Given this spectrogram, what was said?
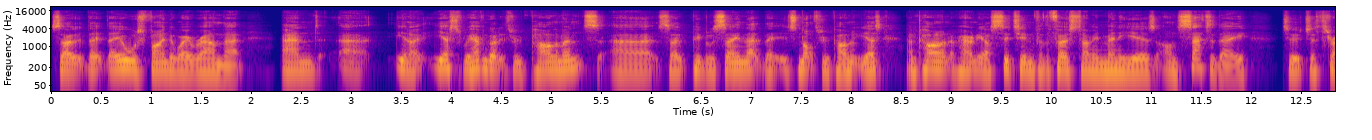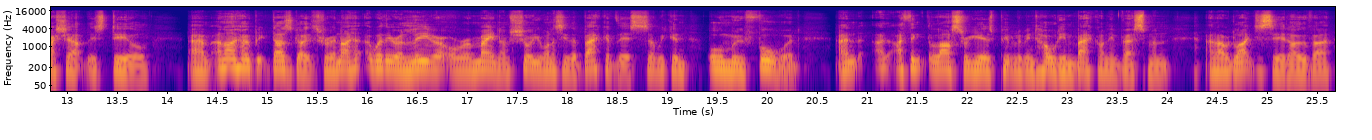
so they, they always find a way around that. And uh, you know, yes, we haven't got it through Parliament. Uh, so people are saying that, that it's not through Parliament, yes. And Parliament apparently are sitting for the first time in many years on Saturday to, to thrash out this deal. Um, and I hope it does go through. And I, whether you're a leader or a remain, I'm sure you want to see the back of this so we can all move forward. And I, I think the last three years people have been holding back on investment, and I would like to see it over.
